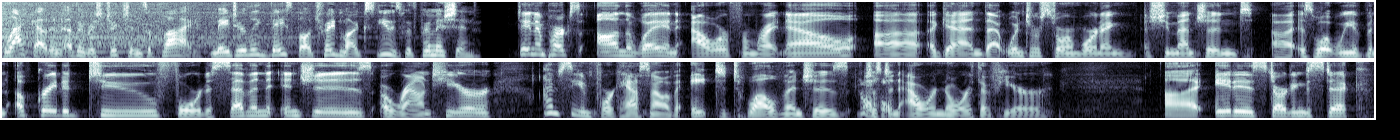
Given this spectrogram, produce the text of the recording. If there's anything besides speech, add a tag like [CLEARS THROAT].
Blackout and other restrictions apply. Major League Baseball trademarks used with permission. Dana Park's on the way an hour from right now. Uh, again, that winter storm warning, as she mentioned, uh, is what we have been upgraded to four to seven inches around here. I'm seeing forecasts now of eight to 12 inches just an hour north of here. Uh, it is starting to stick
